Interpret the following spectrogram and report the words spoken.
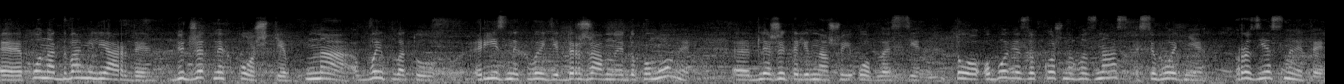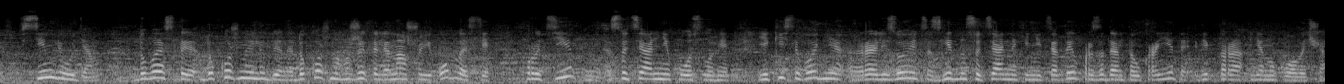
е, понад 2 мільярди бюджетних коштів на виплату різних видів державної допомоги е, для жителів нашої області, то обов'язок кожного з нас сьогодні роз'яснити всім людям, довести до кожної людини, до кожного жителя нашої області про ті соціальні послуги, які сьогодні реалізуються згідно соціальних ініціатив президента України Віктора Януковича.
